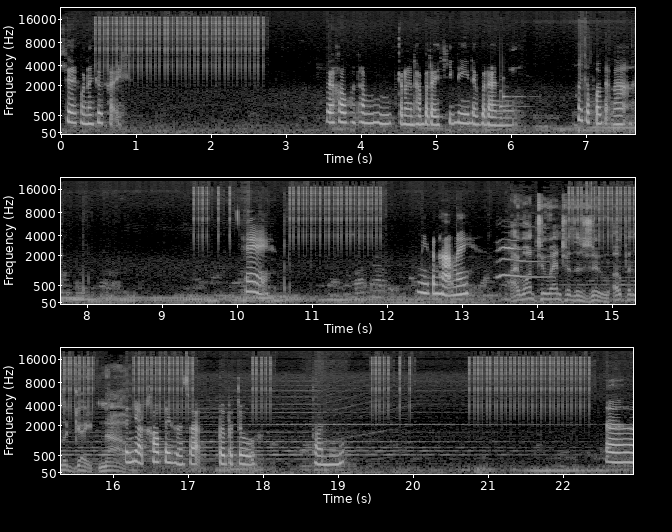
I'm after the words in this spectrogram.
เชื่อคนนั้นคือใครแล้วเขาทำกำลังทำอะไรที่นี่ในเวลานี้คุยกับคนแปลกหน้าเฮ้ มีปัญหาไหม I want to enter the zoo. Open the gate now. ฉันอยากเข้าไปสวนสัตว์เปิดประตู ตอนนี้ เอ่อ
